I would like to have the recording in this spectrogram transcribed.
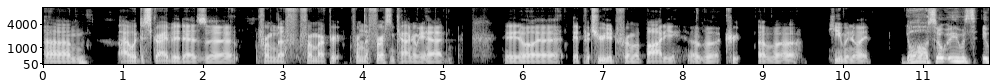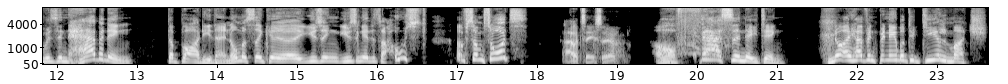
um, I would describe it as uh, from the from our from the first encounter we had. It uh, it protruded from a body of a of a humanoid. oh, so it was it was inhabiting the body then, almost like uh using using it as a host of some sorts. I would say so. Oh, fascinating! No, I haven't been able to deal much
